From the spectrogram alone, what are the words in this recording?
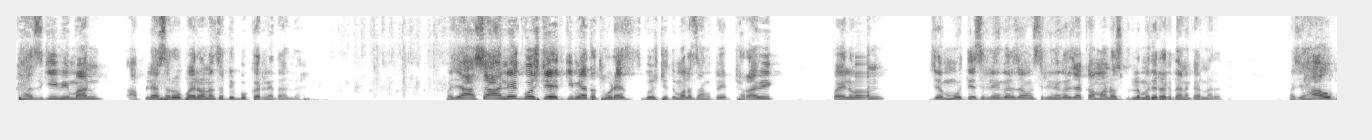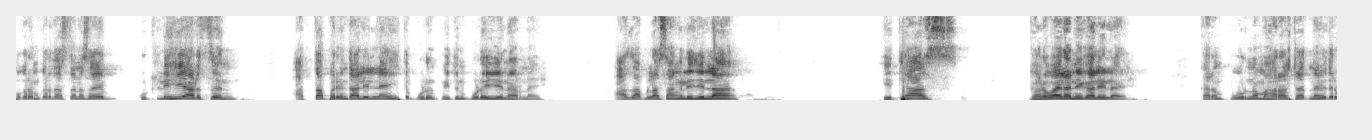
खाजगी विमान आपल्या सर्व पैलवानांसाठी बुक करण्यात आलं. म्हणजे अशा अनेक गोष्टी आहेत की मी आता थोड्याच गोष्टी तुम्हाला सांगतोय. ठराविक पैलवान जम्मू ते श्रीनगर जाऊन श्रीनगरच्या कमांड हॉस्पिटलमध्ये रक्तदान करणार आहेत. म्हणजे हा उपक्रम करत असताना साहेब कुठलीही अडचण आतापर्यंत आलेली नाही इथं पुढून इथून पुढेही येणार नाही. आज आपला सांगली जिल्हा इतिहास घडवायला निघालेला आहे. कारण पूर्ण महाराष्ट्रात नव्हे तर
